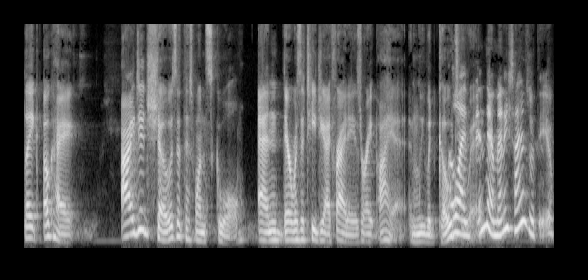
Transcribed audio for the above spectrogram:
like, okay, I did shows at this one school, and there was a TGI Fridays right by it, and we would go oh, to I've it. been there many times with you.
